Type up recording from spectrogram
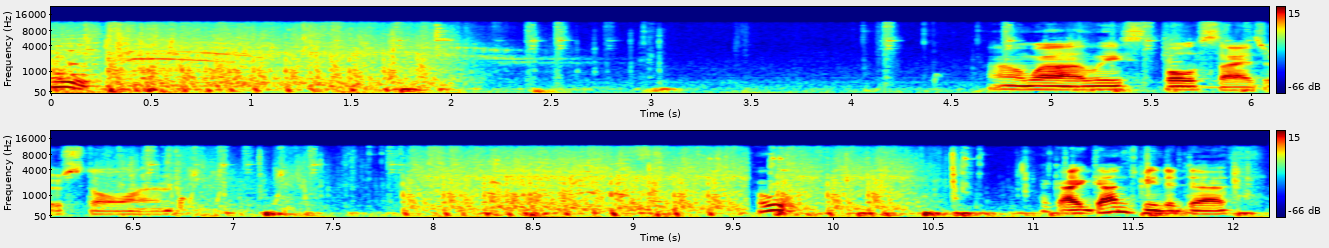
Ooh. Oh, well, at least both sides are stolen. Ooh. That guy gunned me to death.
